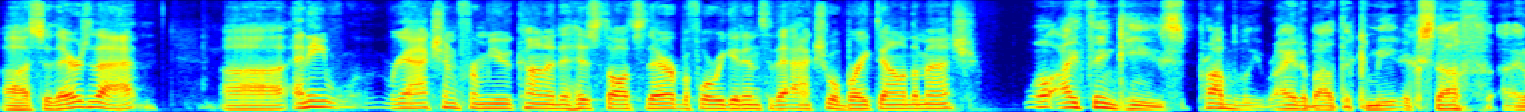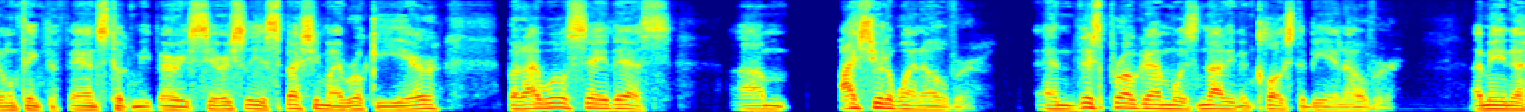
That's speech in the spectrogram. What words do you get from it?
Uh, so there's that. Uh, any reaction from you kind of to his thoughts there before we get into the actual breakdown of the match? Well, I think he's probably right about the comedic stuff. I don't think the fans took me very seriously, especially my rookie year. But I will say this: um, I should have went over, and this program was not even close to being over. I mean, uh,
